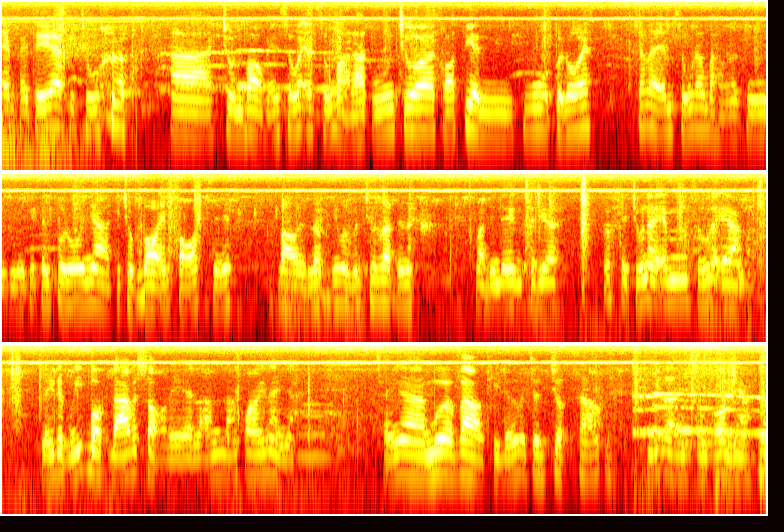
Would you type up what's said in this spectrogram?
em cái thế à, cái chú à, chuồn bò của em sống ấy, em sống bảo là cũng chưa có tiền mua pro ấy. Chắc là em sống đang bảo là mấy cái tấn pro nhà cái chuồn bò em có thì sẽ vào để lập nhưng mà vẫn chưa lật đây này. Và đến đây em thấy à, cái chú này em sống lại à, lấy được một ít bột đá với sỏ về láng láng qua cái này nhỉ? Tránh à, mưa vào thì đỡ phải chân trượt sao Nghĩ là em sống có ở nhà Và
